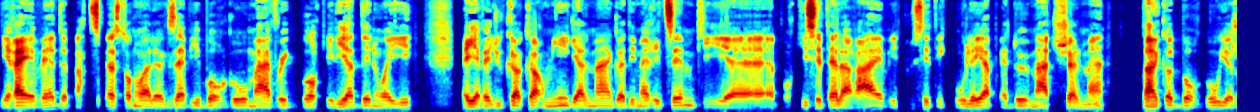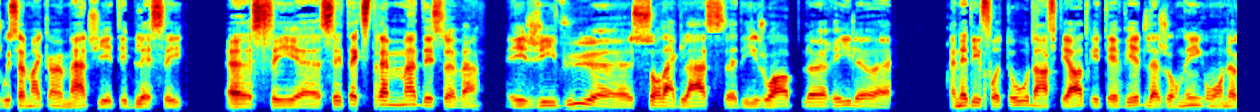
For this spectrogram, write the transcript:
qui rêvaient de participer à ce tournoi-là. Xavier Bourgault, Maverick Bourque, Eliott Desnoyers. Il y avait Lucas Cormier également, un gars des Maritimes, qui, pour qui c'était leur rêve. Et tout s'est écoulé après deux matchs seulement. Dans le cas de Bourgault, il a joué seulement qu'un match, il a été blessé. Euh, euh, c'est extrêmement décevant. Et j'ai vu euh, sur la glace des joueurs pleurer, là, prenaient des photos, l'amphithéâtre était vide la journée où on a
